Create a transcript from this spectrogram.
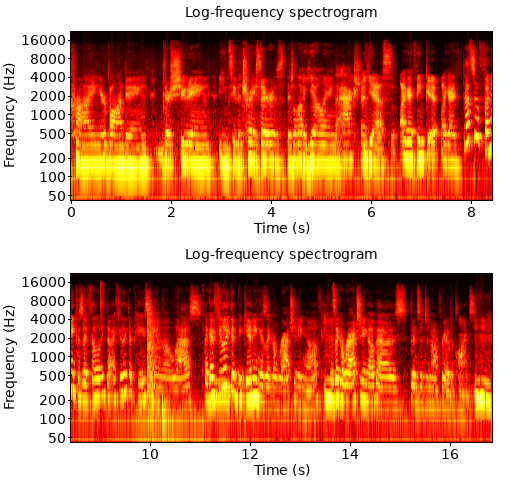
crying. You're bonding. They're shooting. You can see the tracers. There's a lot of yelling. The action. Yes, like I think it. Like I. That's so funny because I felt like the, I feel like the pacing in the last like I feel like the beginning is like a ratcheting up. Mm. It's like a ratcheting up as Vincent D'Onofrio declines, Mhm.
